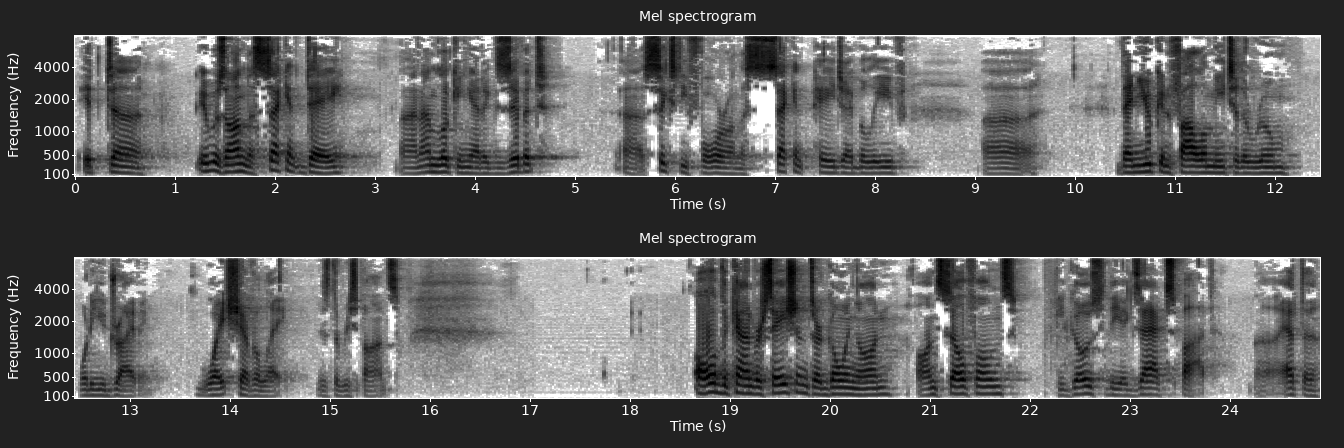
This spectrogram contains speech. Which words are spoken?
It, uh, it was on the second day, and I'm looking at Exhibit uh, 64 on the second page, I believe. Uh, then you can follow me to the room. What are you driving? White Chevrolet is the response. All of the conversations are going on on cell phones. He goes to the exact spot. Uh, at the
